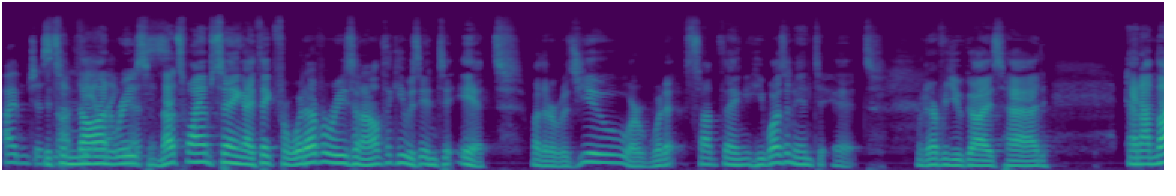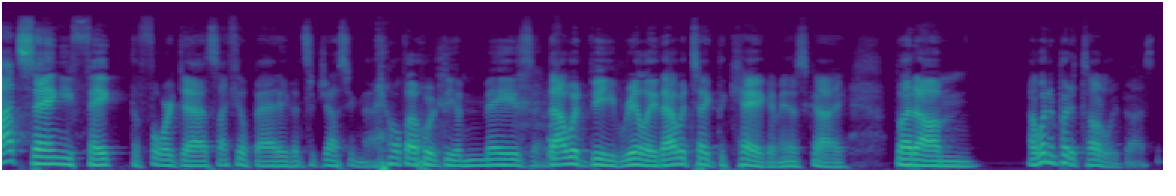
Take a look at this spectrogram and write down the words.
I'm just it's a non-reason. That's why I'm saying I think for whatever reason, I don't think he was into it, whether it was you or what something. He wasn't into it. Whatever you guys had. And I'm not saying he faked the four deaths. I feel bad even suggesting that, although it would be amazing. that would be really that would take the cake. I mean, this guy. But um I wouldn't put it totally past him.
